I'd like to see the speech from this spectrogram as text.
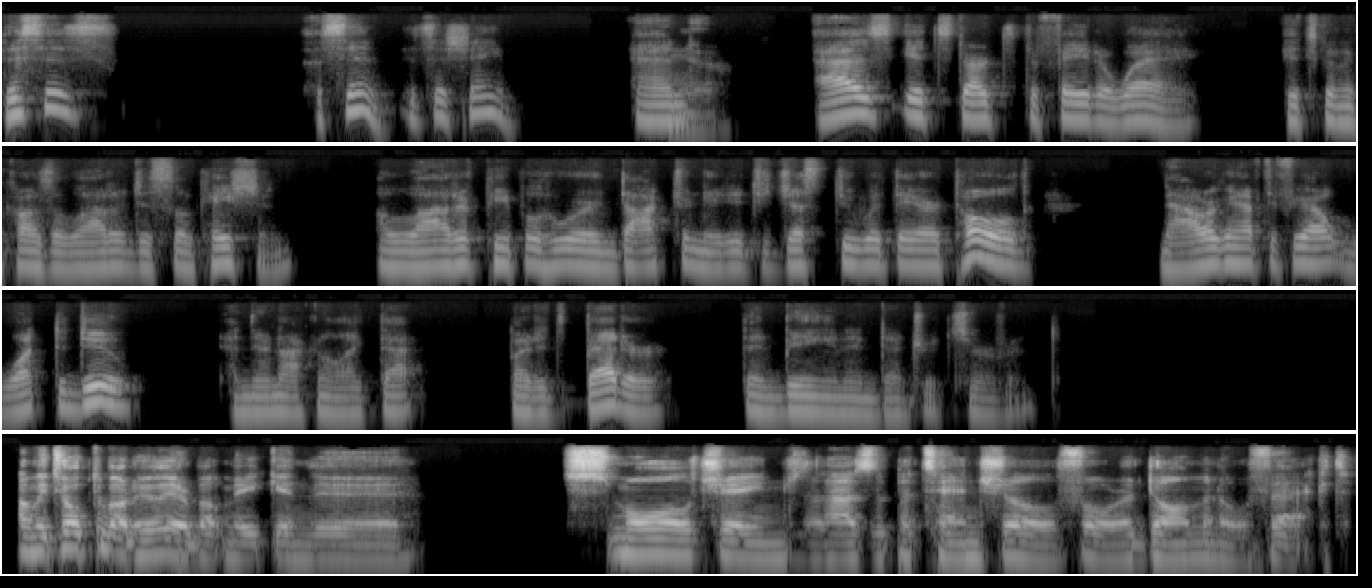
This is a sin. It's a shame. And yeah. as it starts to fade away, it's going to cause a lot of dislocation. A lot of people who are indoctrinated to just do what they are told now are going to have to figure out what to do and they're not going to like that. But it's better than being an indentured servant. And we talked about earlier about making the small change that has the potential for a domino effect.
